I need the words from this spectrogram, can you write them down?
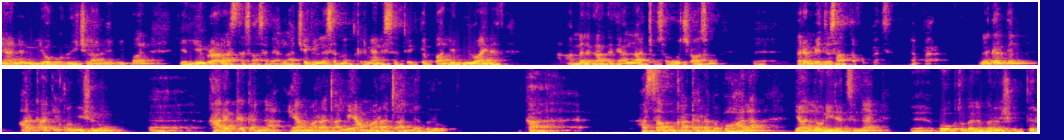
ያንን ሊወክሉ ይችላሉ የሚባል የሊብራል አስተሳሰብ ያላቸው የግለሰብ መብት ቅድሚያ ሊሰጠው ይገባል የሚሉ አይነት አመለካከት ያላቸው ሰዎች ራሱ በደንብ የተሳተፉበት ነበረ። ነገር ግን አርቃቂ ኮሚሽኑ ካረቀቀና ይህ አማራጭ አለ ይህ አማራጭ አለ ብሎ ሀሳቡን ካቀረበ በኋላ ያለውን ሂደት ስናይ በወቅቱ በነበረው የሽግግር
